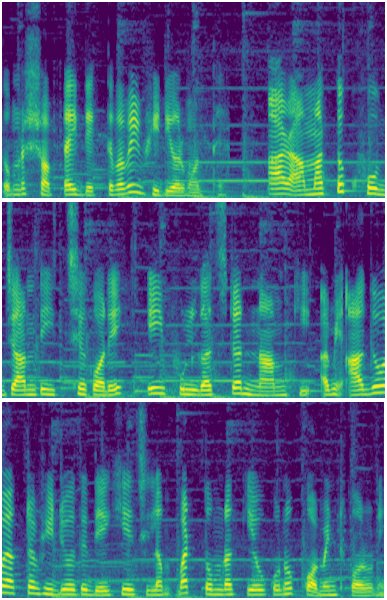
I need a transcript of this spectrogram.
তোমরা সবটাই দেখতে পাবে এই ভিডিওর মধ্যে। আর আমার তো খুব জানতে ইচ্ছে করে এই ফুল গাছটার নাম কি। আমি আগেও একটা ভিডিওতে দেখিয়েছিলাম বাট তোমরা কেউ কোনো কমেন্ট করনি।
